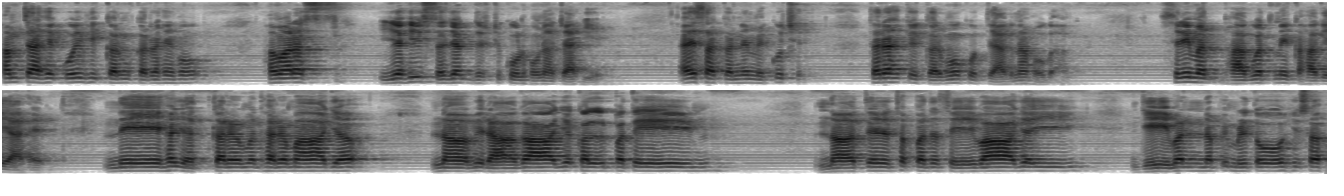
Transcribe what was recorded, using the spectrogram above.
हम चाहे कोई भी कर्म कर रहे हों, हमारा यही सजग दृष्टिकोण होना चाहिए। ऐसा करने में कुछ तरह के कर्मों को त्यागना होगा। श्रीमद् भागवत में कहा गया है, नेह यत्कर्म धर्माय, न विरागाय कल्पते, न तीर्थपद सेवाय जीवन्नपि मृतो ही सह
